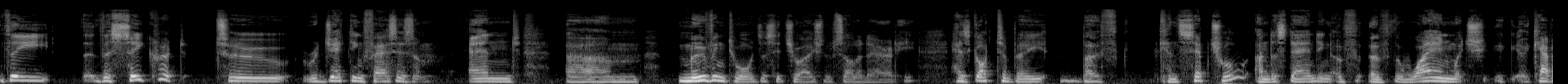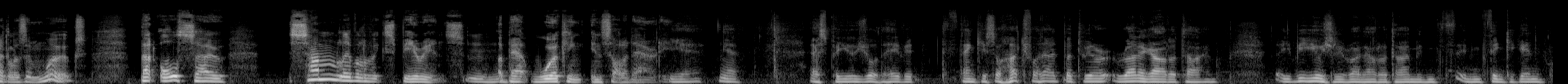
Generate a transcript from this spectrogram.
the the secret to rejecting fascism and um, moving towards a situation of solidarity has got to be both conceptual understanding of, of the way in which capitalism works, but also some level of experience mm-hmm. about working in solidarity. Yeah, yeah. As per usual, David, thank you so much for that, but we're running out of time. We usually run out of time in, in.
